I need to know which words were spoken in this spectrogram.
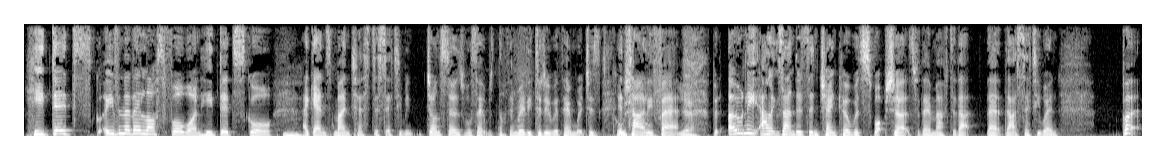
he did, sc- even though they lost 4 1, he did score Mm. against Manchester City. I mean, John Stones will say it was nothing really to do with him, which is entirely fair. Yeah. But only Alexander Zinchenko would swap shirts with him after that, that, that City win. But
